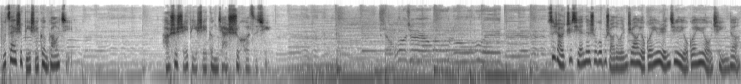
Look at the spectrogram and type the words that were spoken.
不再是比谁更高级，而是谁比谁更加适合自己。像我这样最早之前呢，说过不少的文章，有关于人际的，有关于友情的，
